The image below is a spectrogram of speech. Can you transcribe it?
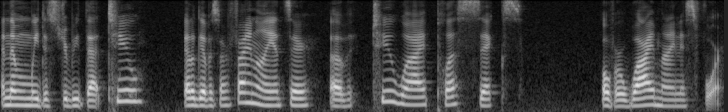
And then when we distribute that 2, it'll give us our final answer of 2y plus 6 over y minus 4.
